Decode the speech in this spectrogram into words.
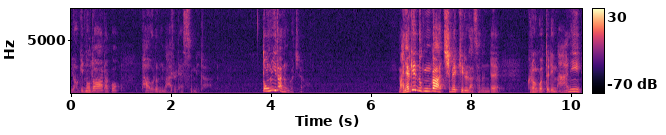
여기노라라고 바울은 말을 했습니다. 똥이라는 거죠. 만약에 누군가 아침에 길을 나서는데 그런 것들이 많이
